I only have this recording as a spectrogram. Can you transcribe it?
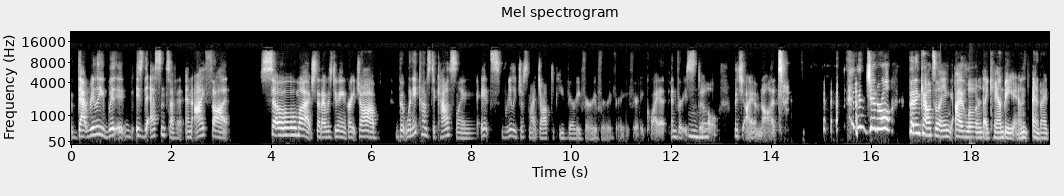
that really wi- is the essence of it and i thought so much that i was doing a great job but when it comes to counseling it's really just my job to be very very very very very quiet and very Mhm. still which i am not in general but in counseling i've learned i can be and and i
